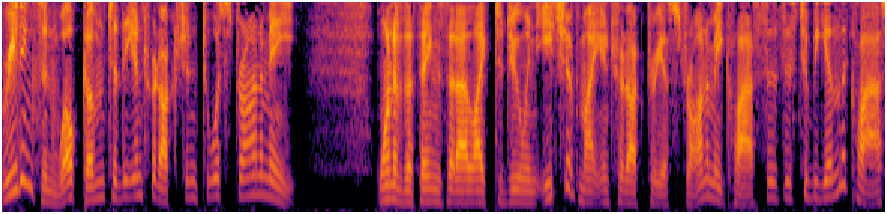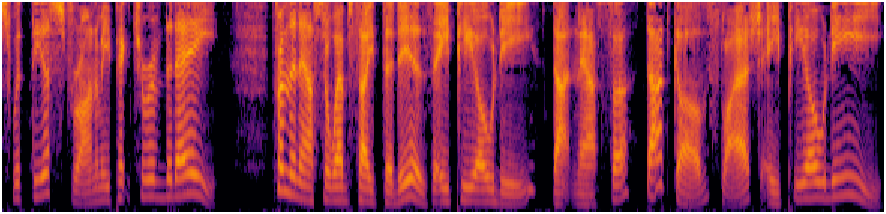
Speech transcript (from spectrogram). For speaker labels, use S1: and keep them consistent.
S1: Greetings and welcome to the introduction to astronomy. One of the things that I like to do in each of my introductory astronomy classes is to begin the class with the astronomy picture of the day from the NASA website that is apod.nasa.gov apod.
